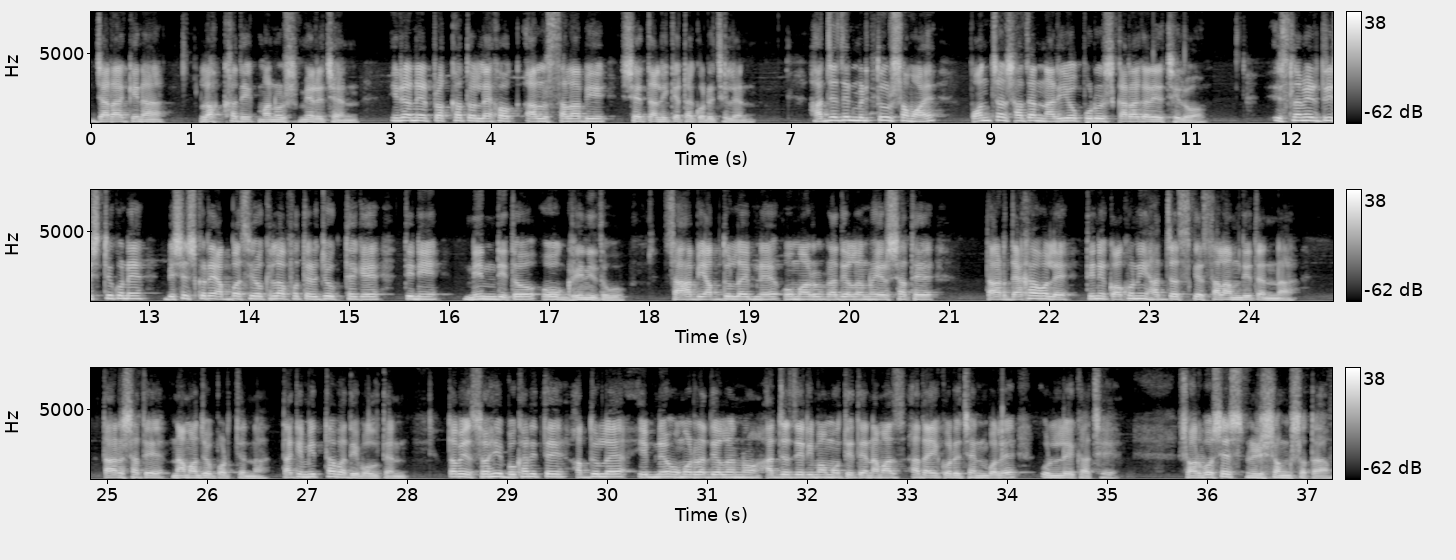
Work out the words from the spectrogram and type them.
যারা কিনা লক্ষাধিক মানুষ মেরেছেন। ইরানের প্রখ্যাত লেখক আল সালাবি সে তালিকাটা করেছিলেন। হাজ্জাজের মৃত্যুর সময় পঞ্চাশ হাজার নারী ও পুরুষ কারাগারে ছিল। ইসলামের দৃষ্টিকোণে, বিশেষ করে আব্বাসীয় খেলাফতের যুগ থেকে, তিনি নিন্দিত ও ঘৃণিত। সাহাবি আবদুল্লাহ ইবনে ওমর রাদিউল্লাহ এর সাথে তার দেখা হলে তিনি কখনই হাজ্জাজকে সালাম দিতেন না। তার সাথে নামাজও পড়তেন না। তাকে মিথ্যাবাদী বলতেন। তবে সহি বুখারিতে আবদুল্লাহ ইবনে উমর রাদিউল্লাহ হাজ্জাজের ইমামতিতে নামাজ আদায় করেছেন বলে উল্লেখ আছে। সর্বশেষ নৃশংসতা।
